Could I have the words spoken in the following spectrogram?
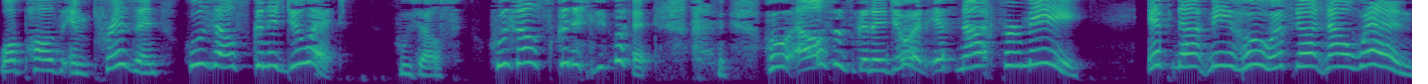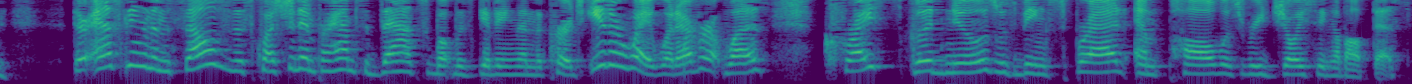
while Paul's in prison, who's else going to do it? Who's else? Who's else going to do it? who else is going to do it if not for me? If not me, who? If not now, when? They're asking themselves this question, and perhaps that's what was giving them the courage. Either way, whatever it was, Christ's good news was being spread, and Paul was rejoicing about this.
